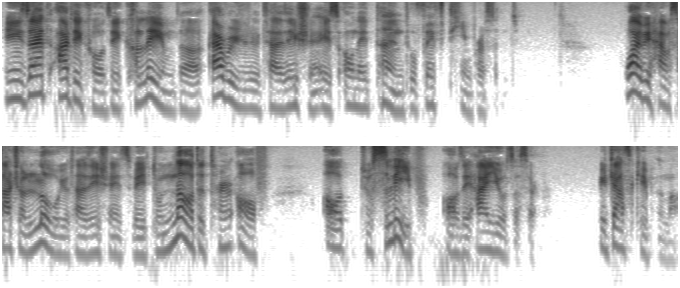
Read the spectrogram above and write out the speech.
In that article, they claim the average utilization is only 10 to 15 percent. Why we have such a low utilization is we do not turn off or to sleep all the end user server. We just keep them on.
